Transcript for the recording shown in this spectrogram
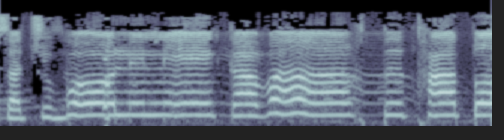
سچ بولنے کا وقت تھا تو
